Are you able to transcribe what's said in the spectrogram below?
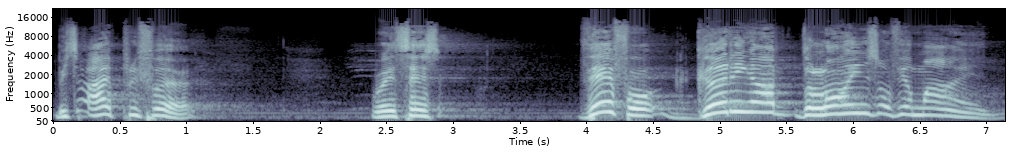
which I prefer, where it says, therefore, girding up the loins of your mind.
